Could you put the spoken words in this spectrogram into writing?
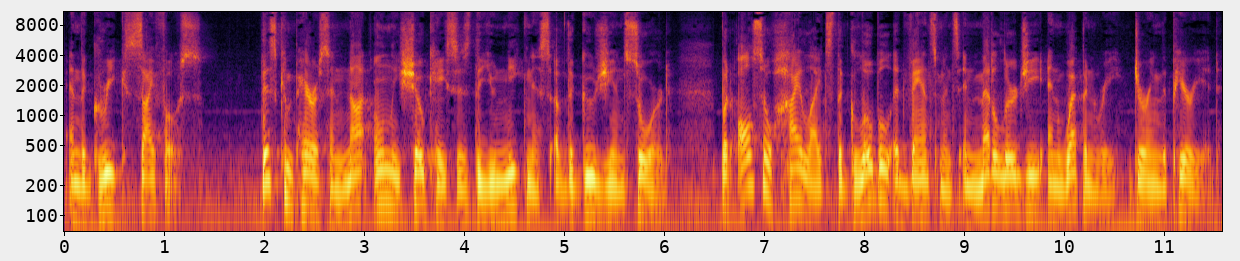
and the Greek xiphos. This comparison not only showcases the uniqueness of the Goujian sword, but also highlights the global advancements in metallurgy and weaponry during the period.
